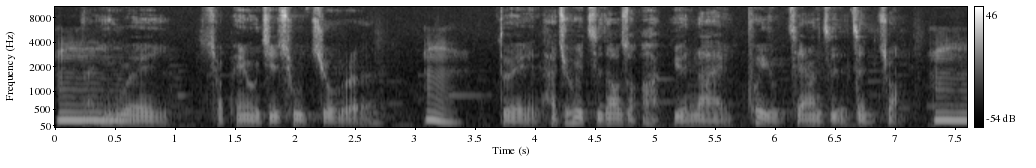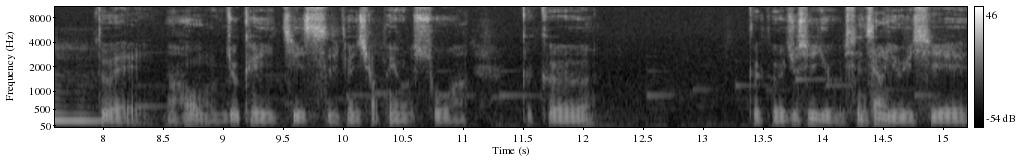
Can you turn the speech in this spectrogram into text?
嗯，那因为小朋友接触久了，嗯，对，他就会知道说啊，原来会有这样子的症状。嗯，对，然后我们就可以借此跟小朋友说啊，哥哥，哥哥就是有身上有一些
